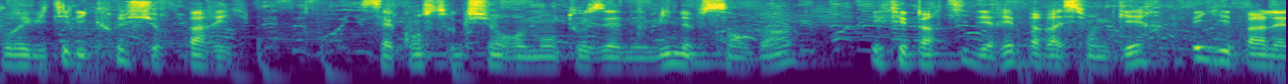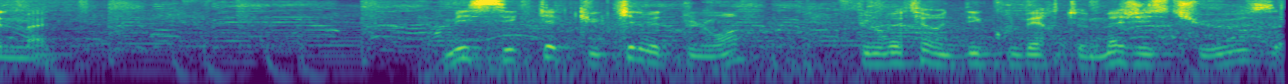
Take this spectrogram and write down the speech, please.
pour éviter les crues sur Paris. Sa construction remonte aux années 1920 et fait partie des réparations de guerre payées par l'Allemagne. Mais c'est quelques kilomètres plus loin que l'on va faire une découverte majestueuse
